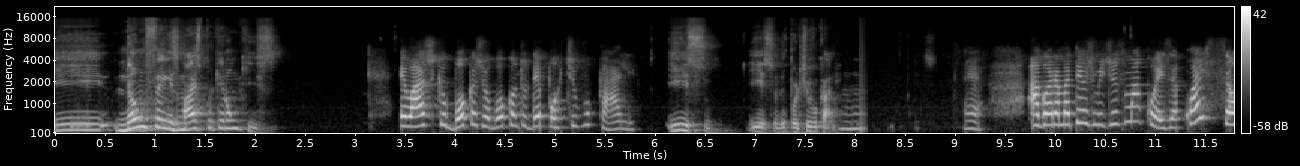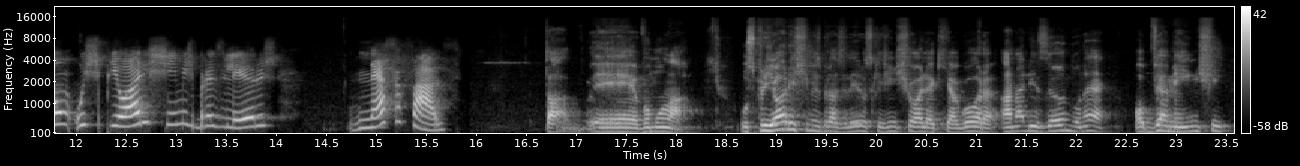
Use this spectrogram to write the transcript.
e não fez mais porque não quis. Eu acho que o Boca jogou contra o Deportivo Cali. Isso, isso, Deportivo Cali. Uhum. É. Agora, Matheus, me diz uma coisa: quais são os piores times brasileiros nessa fase? Tá, é, vamos lá. Os piores times brasileiros que a gente olha aqui agora, analisando, né, obviamente,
